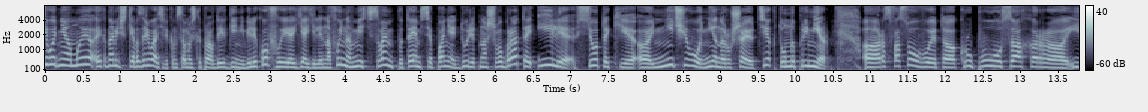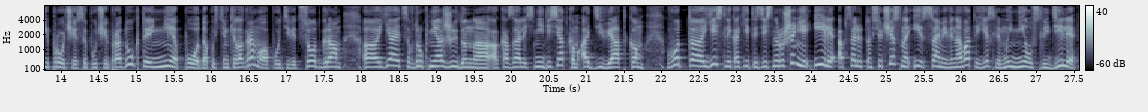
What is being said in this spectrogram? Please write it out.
Сегодня мы, экономический обозреватель «Комсомольской правды» Евгений Беляков и я, Елена Фонина, вместе с вами пытаемся понять, дурит нашего брата или все-таки э, ничего не нарушают те, кто, например, э, расфасовывает э, крупу, сахар и прочие сыпучие продукты не по, допустим, килограмму, а по 900 грамм. Яйца вдруг неожиданно оказались не десятком, а девятком. Вот есть ли какие-то здесь нарушения или абсолютно все честно и сами виноваты, если мы не уследили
